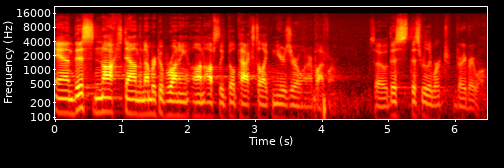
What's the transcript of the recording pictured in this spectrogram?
and this knocked down the number of people running on obsolete build packs to like near zero on our platform. So this, this really worked very, very well.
